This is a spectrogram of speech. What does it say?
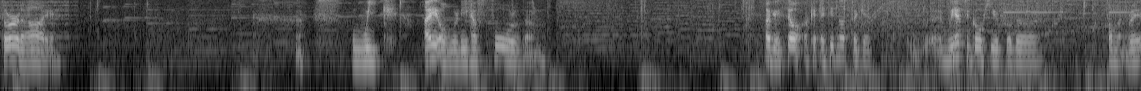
Third eye. Weak. I already have four of them. Okay, so, okay, I did not forget. We have to go here for the summon, right?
